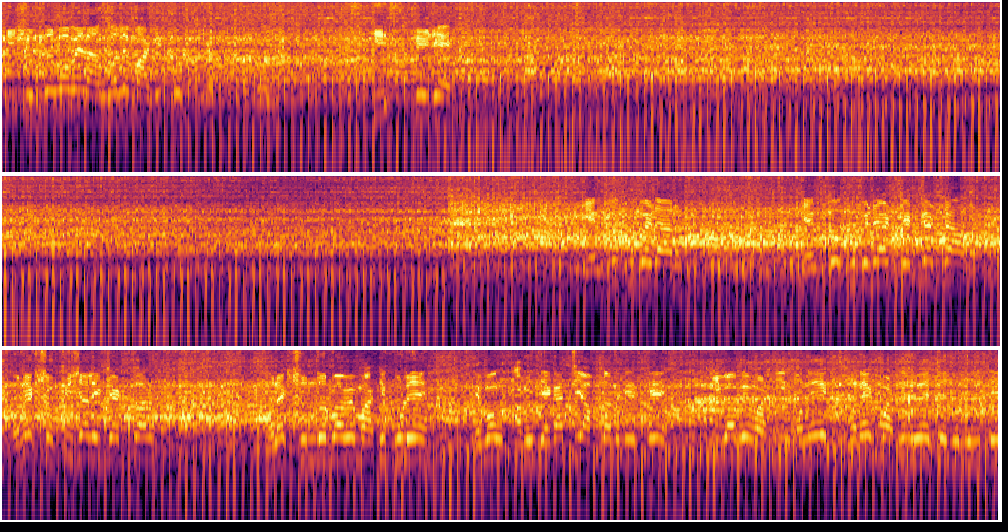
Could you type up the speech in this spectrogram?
কি সুন্দরভাবে লাঙ্গলে মাটি পড়ছে দেখুন কি স্পিডে ক্যাঙ্কো কুপেডার ক্যাঙ্কো কুপেডার ট্র্যাক্টরটা অনেক শক্তিশালী ট্র্যাক্টর অনেক সুন্দরভাবে মাটি কুড়ে এবং আমি দেখাচ্ছি আপনাদেরকে কীভাবে মাটি, অনেক অনেক মাটি রয়েছে জমিতে।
